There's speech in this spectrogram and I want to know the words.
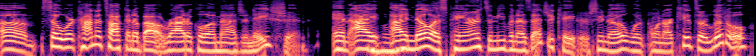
Um so we're kind of talking about radical imagination. And I mm-hmm. I know as parents and even as educators, you know, when when our kids are little,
